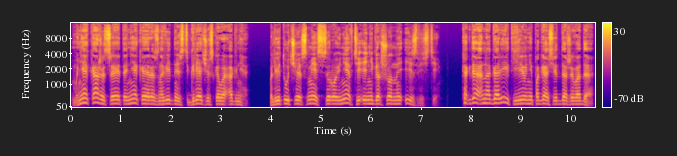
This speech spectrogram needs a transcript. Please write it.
Мне кажется, это некая разновидность греческого огня. Летучая смесь сырой нефти и негашенной извести. Когда она горит, ее не погасит даже вода.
